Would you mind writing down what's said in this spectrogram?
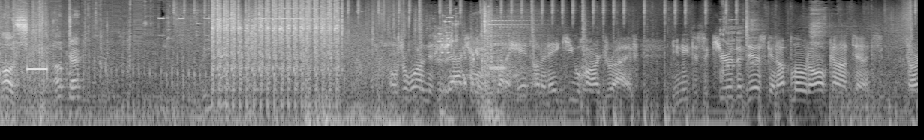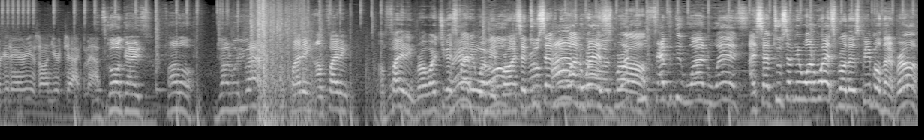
Oh, sh. Okay. Ultra One, this is actual. We've got a hit on an AQ hard drive. You need to secure the disk and upload all contents. Target area is on your tac map. Let's go, guys. Follow. John, where you at? Fighting, I'm fighting. I'm fighting, bro. Why aren't you guys Where, fighting with me, bro? I said Bro, 271 ah, West, bro. What 271 West. I said 271 West, bro. There's people there, bro.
